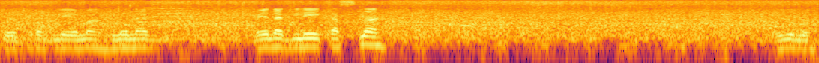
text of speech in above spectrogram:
May problema, may nag may naglikas na. Ayun oh.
